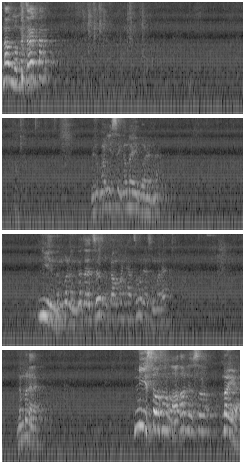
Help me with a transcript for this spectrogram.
那我们再看，如果你是一个美国人呢，你能不能够在这种状况下做点什么呢？能不能？你手上拿到的是美元，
